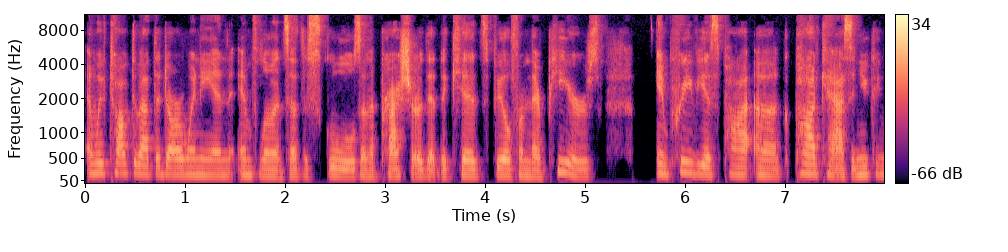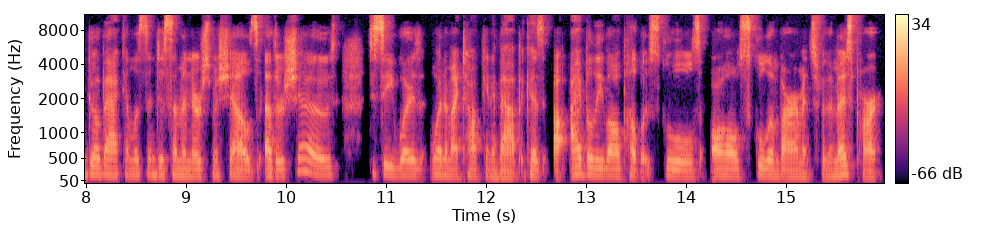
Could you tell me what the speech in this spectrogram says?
And we've talked about the Darwinian influence of the schools and the pressure that the kids feel from their peers in previous po- uh, podcasts. And you can go back and listen to some of Nurse Michele's other shows to see what is what am I talking about? Because I believe all public schools, all school environments, for the most part,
